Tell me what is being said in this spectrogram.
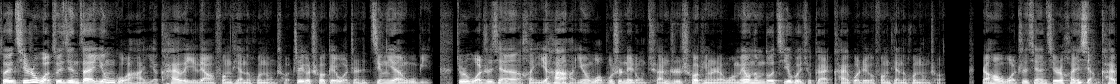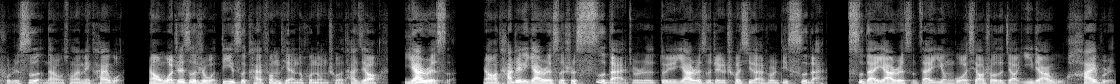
所以其实我最近在英国哈也开了一辆丰田的混动车，这个车给我真是惊艳无比。就是我之前很遗憾哈，因为我不是那种全职车评人，我没有那么多机会去开开过这个丰田的混动车。然后我之前其实很想开普锐斯，但是我从来没开过。然后我这次是我第一次开丰田的混动车，它叫 Yaris。然后它这个 Yaris 是四代，就是对于 Yaris 这个车系来说是第四代。四代 Yaris 在英国销售的叫1.5 Hybrid。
